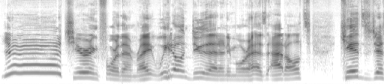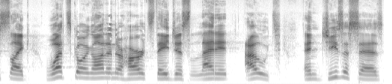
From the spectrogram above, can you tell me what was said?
yeah, cheering for them, right? We don't do that anymore as adults. Kids just like, what's going on in their hearts, they just let it out and Jesus says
